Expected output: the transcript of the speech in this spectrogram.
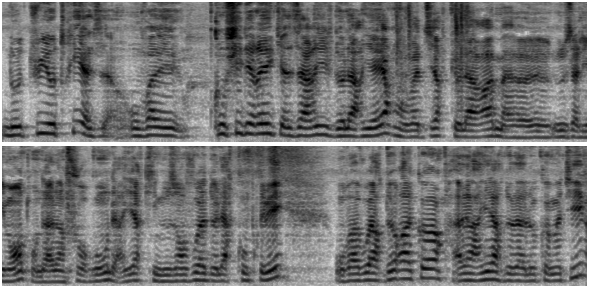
nos tuyauteries, on va considérer qu'elles arrivent de l'arrière. On va dire que la rame euh, nous alimente. On a un fourgon derrière qui nous envoie de l'air comprimé. On va avoir deux raccords à l'arrière de la locomotive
